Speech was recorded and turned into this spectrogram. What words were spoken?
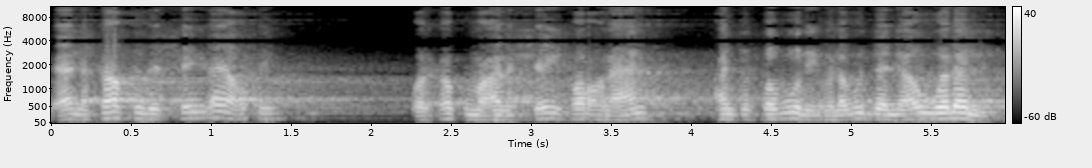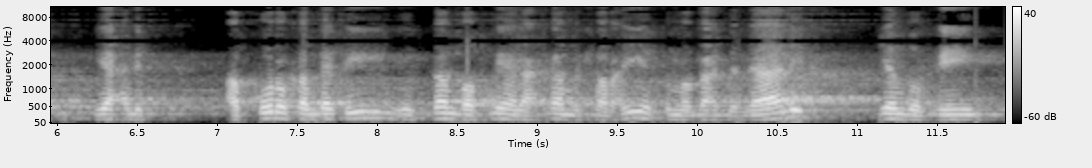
لأن فاقد الشيء لا يعطي والحكم على الشيء فرع عن عن تصوره. فلا بد أن أولا يعرف الطرق التي يستنبط بها الأحكام الشرعية ثم بعد ذلك ينظر في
